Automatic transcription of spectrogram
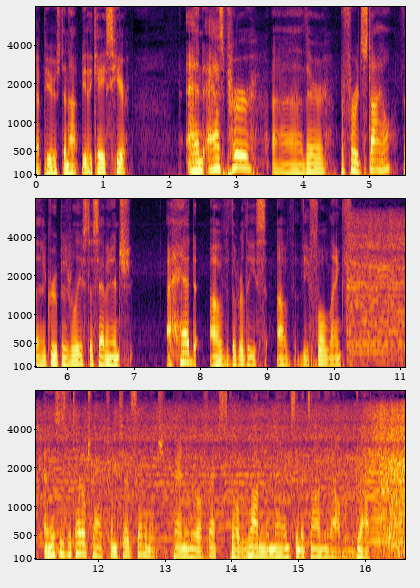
appears to not be the case here. And as per uh, their preferred style, the group has released a 7 inch ahead of the release of the full length. And this is the title track from said 7 inch. Brand new Effects. It's called Ronnie and Mags, and it's on the album Drop.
